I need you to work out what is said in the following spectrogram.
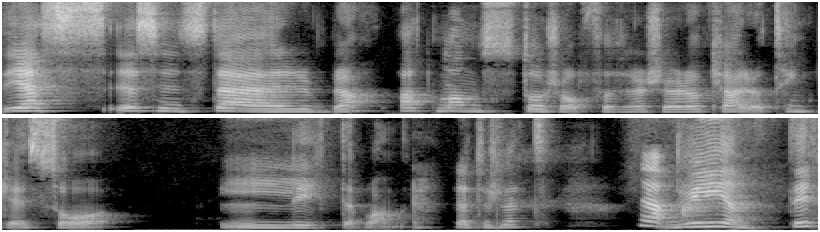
jeg, jeg syns det er bra at man står så opp for seg sjøl og klarer å tenke så lite på andre, rett og slett. Ja. Vi jenter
